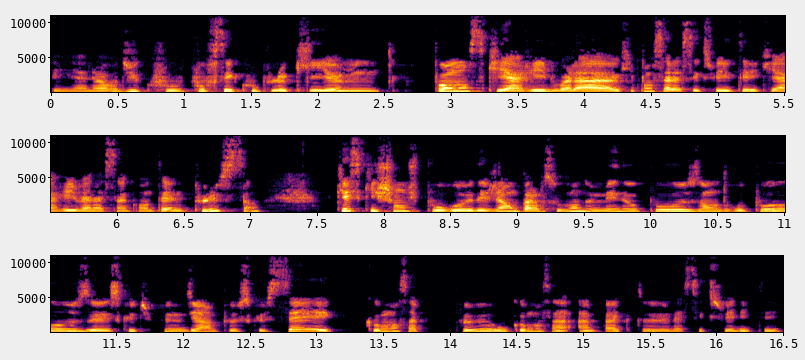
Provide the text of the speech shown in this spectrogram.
Et alors, du coup, pour ces couples qui euh, pensent, qui arrivent, voilà, euh, qui pensent à la sexualité et qui arrivent à la cinquantaine plus, hein, qu'est-ce qui change pour eux? Déjà, on parle souvent de ménopause, andropause. Est-ce que tu peux nous dire un peu ce que c'est et comment ça peut ou comment ça impacte euh, la sexualité?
